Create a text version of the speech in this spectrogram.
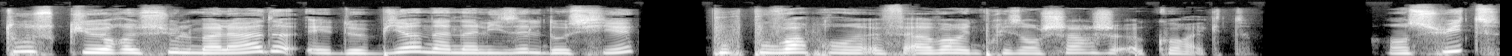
tout ce que reçu le malade et de bien analyser le dossier pour pouvoir avoir une prise en charge euh, correcte. Ensuite,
